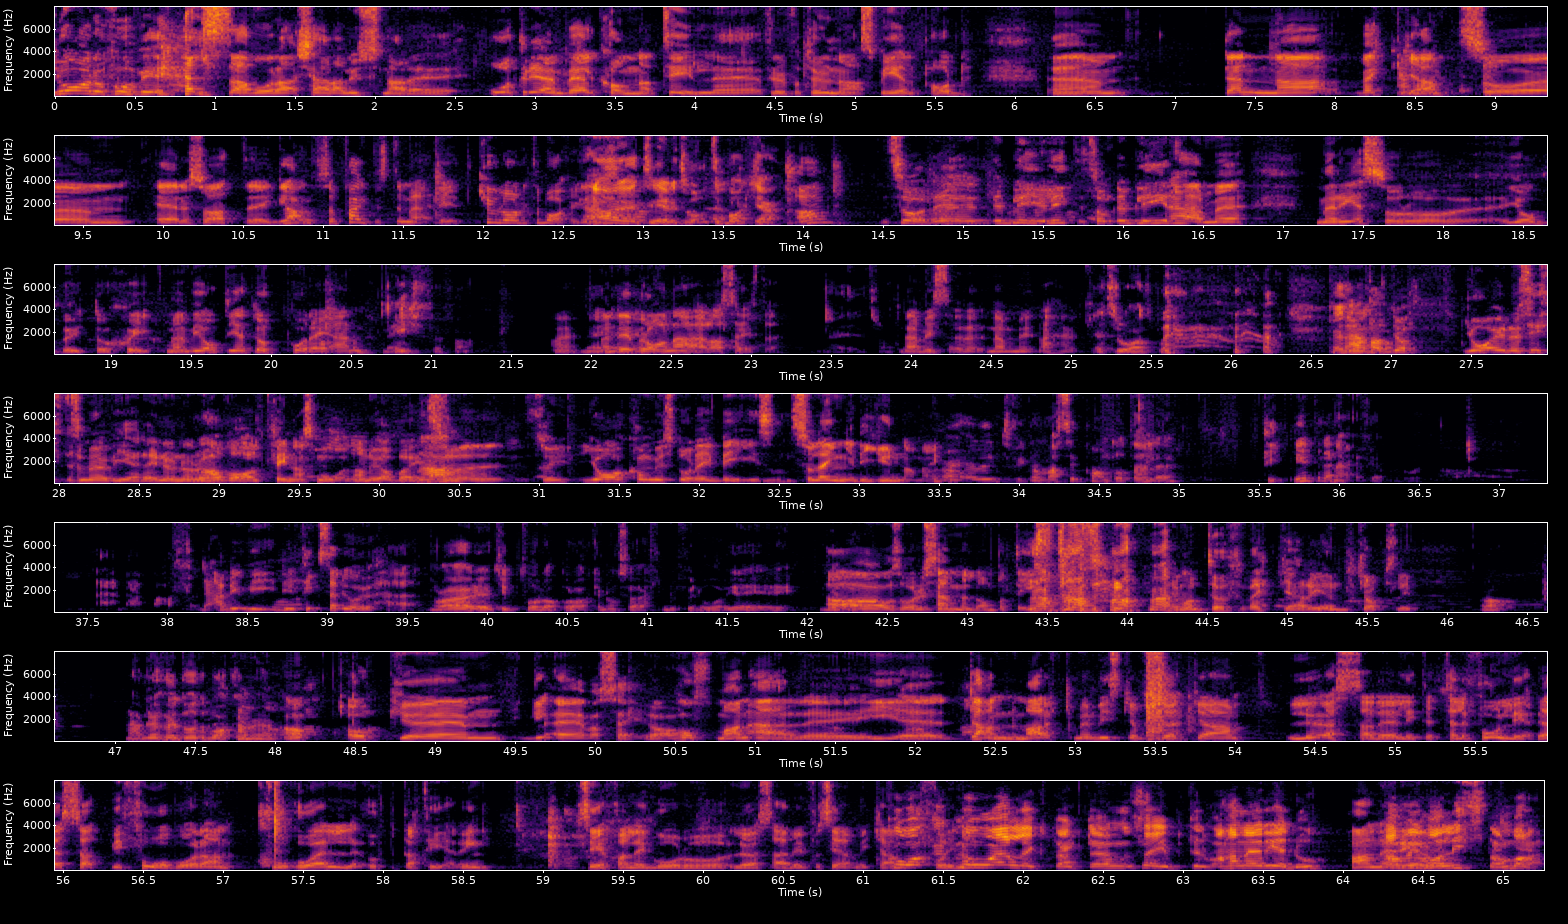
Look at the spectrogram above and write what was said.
Ja, då får vi hälsa våra kära lyssnare återigen välkomna till eh, Fru Fortuna spelpodd. Ehm, denna vecka så ehm, är det så att eh, Glansen faktiskt är med. Det är kul att ha dig tillbaka Ja, Glansen. det är trevligt att vara tillbaka. Ja, så det, det blir ju lite som det blir här med, med resor och jobbbyte och skit. Men vi har inte gett upp på dig än. Nej, för fan. Nej, Nej, men det är bra nära sägs det. Nej, det tror jag inte. När vi, när vi, nej, okej. Jag tror inte på det. Jag tror inte jag, jag är ju den sista som överger dig nu när du har valt Fina Småland att jobba i. Så, så jag kommer ju stå dig bi så länge det gynnar mig. Nej, Jag inte fick någon marsipantårta heller. Fick ni inte det? Nej, jag? Det, hade vi, det fixade jag ju här. Ja, jag hade typ två dagar på raken också eftersom du fyllde år grejer. Ja, och så var det semmeldagen på tisdag. det var en tuff vecka rent kroppsligt. Nej, men skönt att vara tillbaka nu. Ja, och ehm, eh, vad säger jag? Hoffman är eh, i eh, Danmark men vi ska försöka lösa det lite telefonledes så att vi får våran KHL-uppdatering. Se ifall det går att lösa. Vi får se om vi kan få in. KHL-experten säger till han är redo. Han är han vill redo. ha listan bara.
